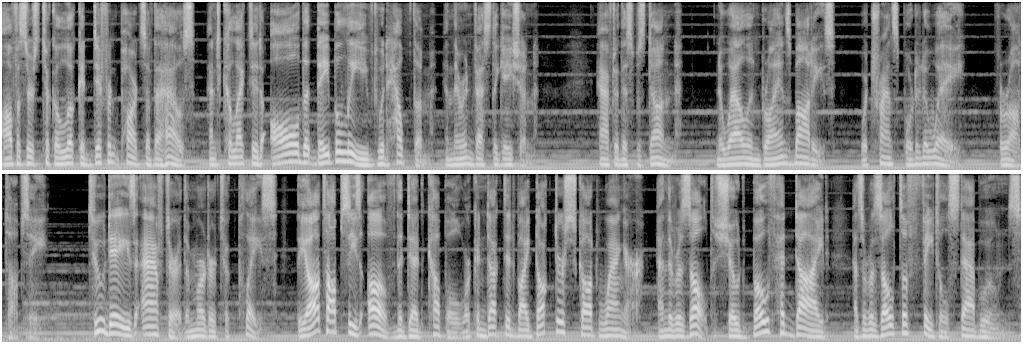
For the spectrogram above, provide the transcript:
Officers took a look at different parts of the house and collected all that they believed would help them in their investigation. After this was done, Noele and Bryan's bodies were transported away for autopsy. Two days after the murder took place, the autopsies of the dead couple were conducted by Dr. Scott Wagner, and the result showed both had died as a result of fatal stab wounds.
